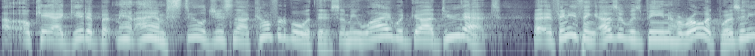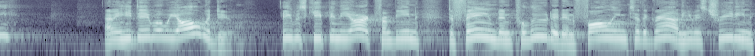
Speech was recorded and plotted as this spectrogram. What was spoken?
uh, okay, I get it, but man, I am still just not comfortable with this. I mean, why would God do that? Uh, if anything, Uzzah was being heroic, wasn't he? I mean, he did what we all would do. He was keeping the ark from being defamed and polluted and falling to the ground. He was treating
